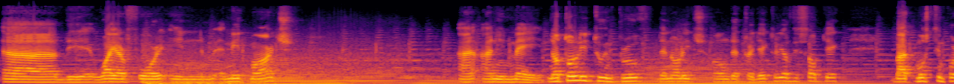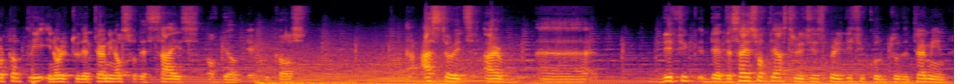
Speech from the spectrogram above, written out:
the YR4 in mid-March and in May, not only to improve the knowledge on the trajectory of this object, but most importantly, in order to determine also the size of the object, because asteroids are uh, difficult. The, the, size of the asteroids is very difficult to determine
